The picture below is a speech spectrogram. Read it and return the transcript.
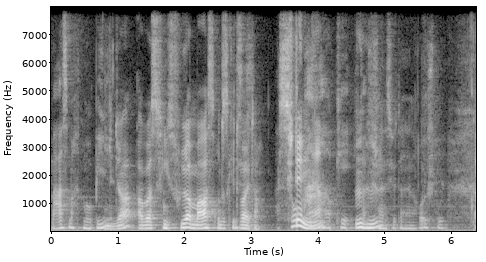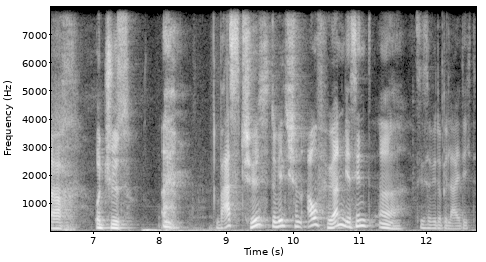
Mars macht mobil. Ja, aber es hieß früher Mars und es geht weiter. So, Stimmt, ah, ja. okay. Ich dachte schon, es wird ein Rollstuhl. Ach, und tschüss. Was? Tschüss? Du willst schon aufhören? Wir sind. Ah, jetzt ist er wieder beleidigt.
